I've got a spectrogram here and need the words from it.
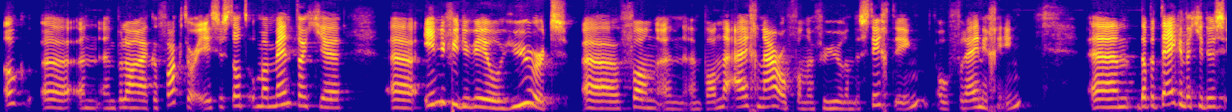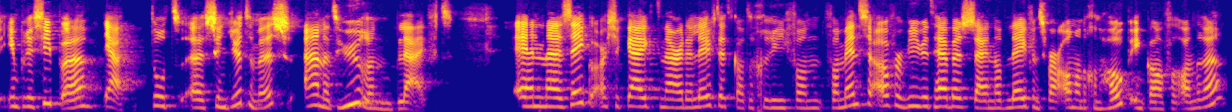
ook een, een, belangrijke factor is, is dat op het moment dat je individueel huurt van een, een pandeneigenaar of van een verhurende stichting of vereniging, um, dat betekent dat je dus in principe ja, tot Sint-Jutemus aan het huren blijft. En uh, zeker als je kijkt naar de leeftijdscategorie van, van mensen over wie we het hebben, zijn dat levens waar allemaal nog een hoop in kan veranderen.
